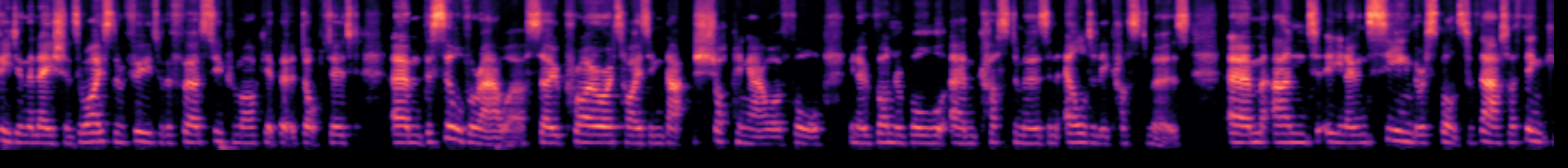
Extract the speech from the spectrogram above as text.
feeding the nation. So Iceland Foods were the first supermarket that adopted um, the silver hour, so prioritising that shopping hour for you know vulnerable um, customers and elderly customers, um, and you know and seeing the response of that. I think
